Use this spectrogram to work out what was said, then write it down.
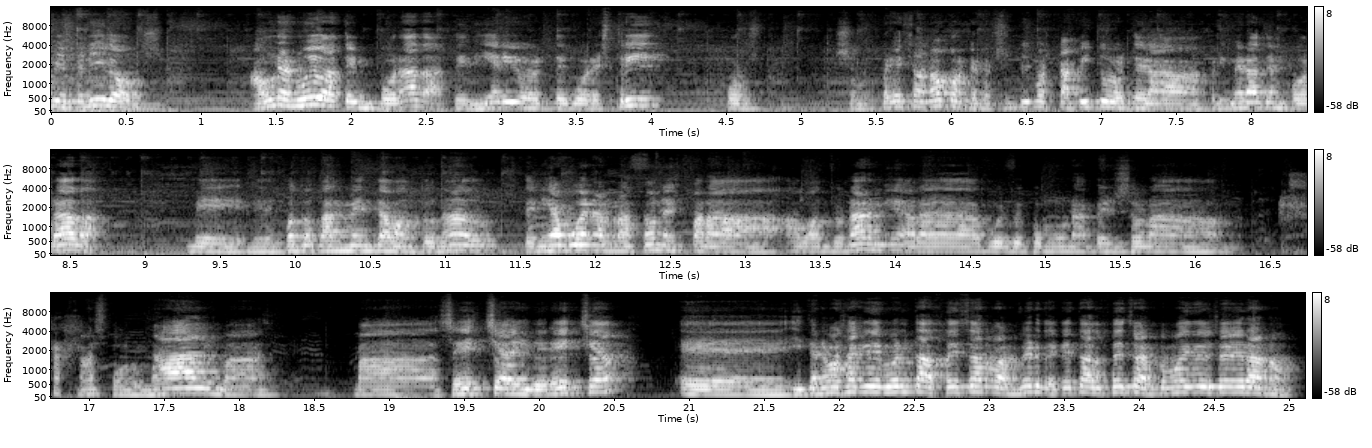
bienvenidos a una nueva temporada de Diarios de Wall Street. Por sorpresa, ¿no? Porque los últimos capítulos de la primera temporada me, me, dejó totalmente abandonado. Tenía buenas razones para abandonarme. Ahora vuelve como una persona más formal, más, más hecha y derecha. Eh, y tenemos aquí de vuelta a César Valverde. ¿Qué tal, César? ¿Cómo ha ido ese verano?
